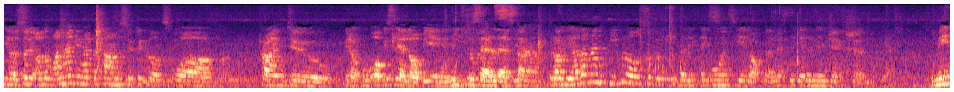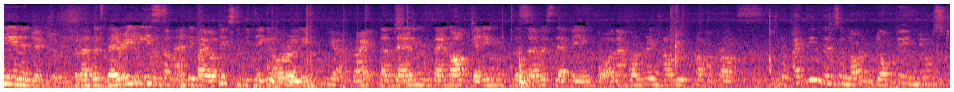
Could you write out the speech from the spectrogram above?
you know, so on the one hand you have the pharmaceuticals who are trying to, you know, who obviously are lobbying and need to sell their stuff. yeah. But on the other hand, people also believe that if they go and see a doctor, unless they get an injection, mainly an injection, but at the very least some antibiotics to be taken orally, Yeah. right? That then they're not getting the service they're paying for. And I'm wondering how you've come across I think there's a lot of doctor-induced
